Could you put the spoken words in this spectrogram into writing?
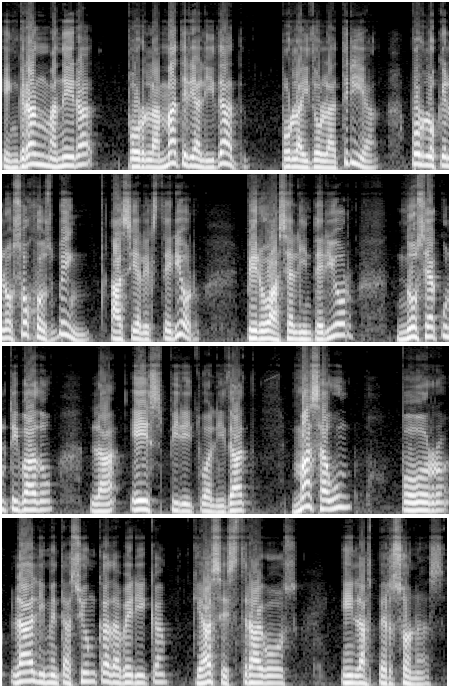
en gran manera por la materialidad, por la idolatría, por lo que los ojos ven hacia el exterior, pero hacia el interior no se ha cultivado la espiritualidad, más aún por la alimentación cadavérica que hace estragos en las personas.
